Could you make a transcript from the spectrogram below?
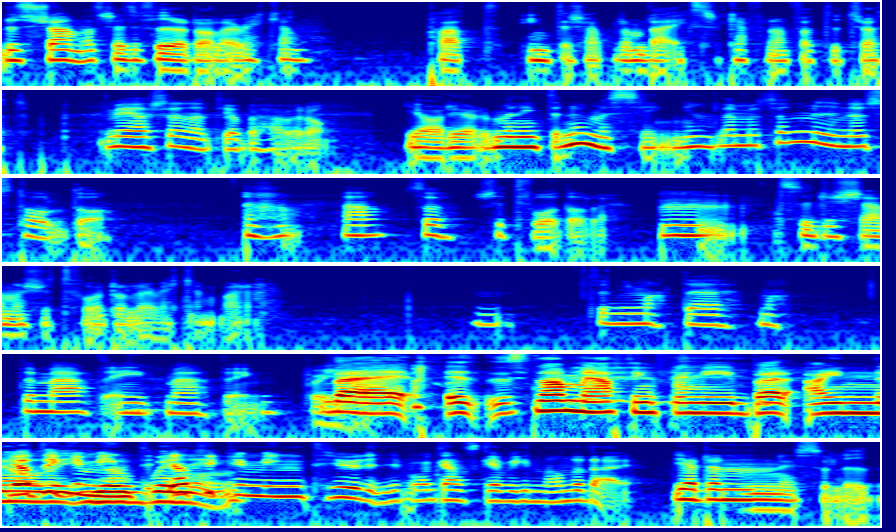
du tjänar 34 dollar i veckan. På att inte köpa de där extra kaffena för att du är trött. Men jag känner att jag behöver dem. Ja det gör du, men inte nu med sängen. Nej men sen minus 12 då. Jaha. Ja, så 22 dollar. Mm, så du tjänar 22 dollar i veckan bara. Så din matte, matte, the math ain't mathing for you. Nej, it's not mathing for me but I know jag that tycker, you're min, winning. jag tycker min teori var ganska vinnande där. Ja den är solid.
